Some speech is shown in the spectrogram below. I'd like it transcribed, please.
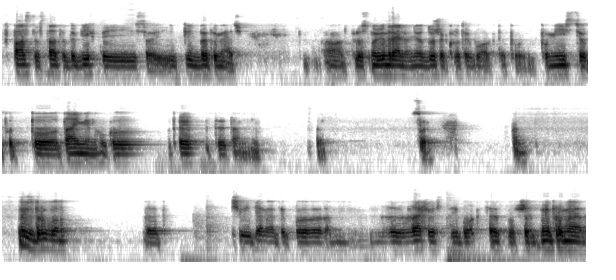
впасти, встати, добігти і все, і підбити м'яч. От, плюс ну він реально в нього дуже крутий блок. Типу, по місцю, по, по таймінгу, коли ти там. Ну і з другого чи на типу захист і блок. Це взагалі не про мене.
